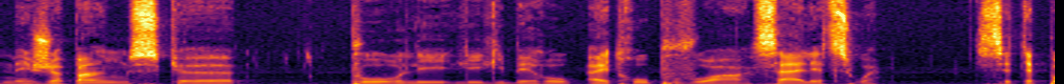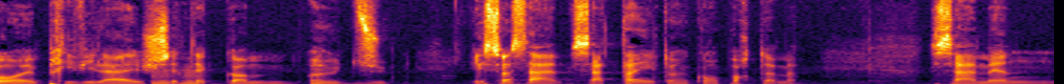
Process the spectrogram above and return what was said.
mais je pense que pour les, les libéraux, être au pouvoir, ça allait de soi c'était pas un privilège, mhm. c'était comme un dû. Et ça, ça, teinte un comportement. Ça amène,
